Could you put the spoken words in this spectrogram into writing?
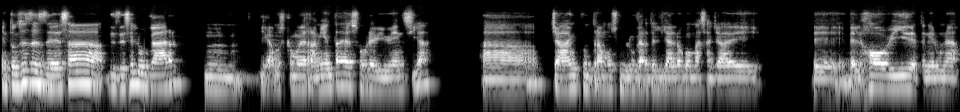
Entonces, desde, esa, desde ese lugar, mm, digamos, como herramienta de sobrevivencia, ah, ya encontramos un lugar del diálogo más allá de, del hobby, de tener una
